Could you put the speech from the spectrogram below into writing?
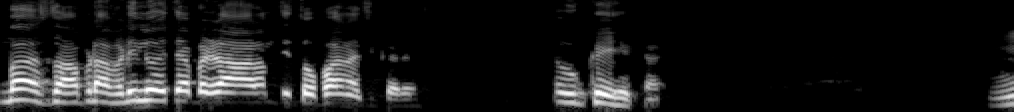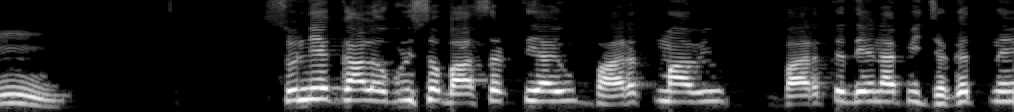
બસ, આપણા વડીલો ત્યાં બધા આરામથી તોફાન જ કરે. એવું કહી શકાય. હમ. શૂન્યકાળ ઓગણીસો બાસઠથી આવ્યું, ભારતમાં આવ્યું ભારતે દેન આપી જગતને.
